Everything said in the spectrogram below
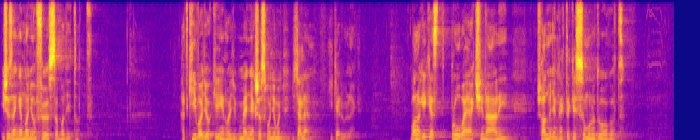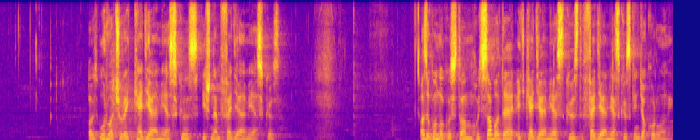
És ez engem nagyon felszabadított. Hát ki vagyok én, hogy menjek, és azt mondjam, hogy te nem, kikerüllek. Van, akik ezt próbálják csinálni, és hadd mondjak nektek egy szomorú dolgot. Az urvacsora egy kegyelmi eszköz, és nem fegyelmi eszköz. Azon gondolkoztam, hogy szabad-e egy kegyelmi eszközt fegyelmi eszközként gyakorolni.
